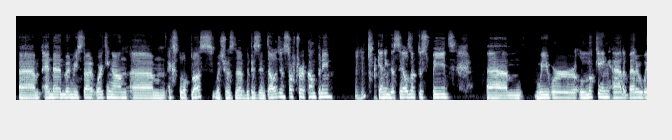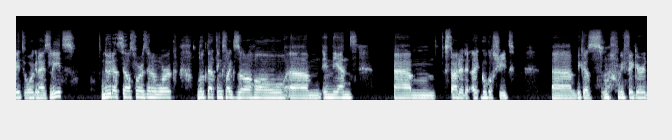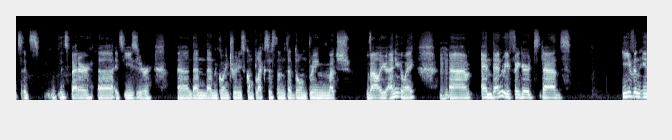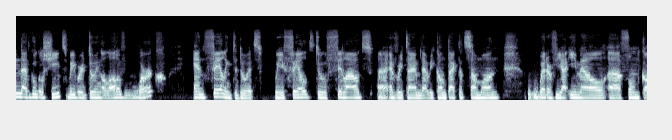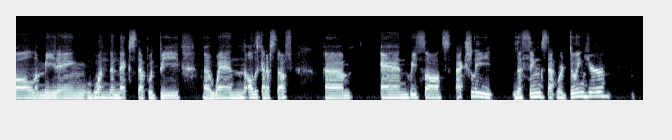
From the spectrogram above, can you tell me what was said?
Um, and then when we started working on um, Explore Plus, which was the, the business intelligence software company, mm-hmm. getting the sales up to speed, um, we were looking at a better way to organize leads knew that Salesforce didn't work, looked at things like Zoho. Um, in the end, um, started a Google Sheet uh, because we figured it's it's better, uh, it's easier uh, than than going through these complex systems that don't bring much value anyway. Mm-hmm. Um, and then we figured that even in that Google Sheet, we were doing a lot of work and failing to do it we failed to fill out uh, every time that we contacted someone whether via email a phone call a meeting when the next step would be uh, when all this kind of stuff um, and we thought actually the things that we're doing here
